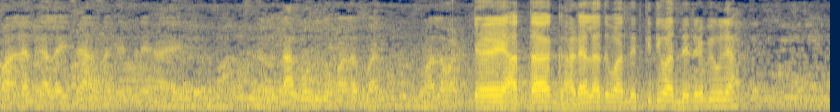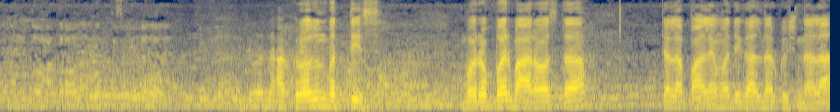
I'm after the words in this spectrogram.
पाण्यात घालायचं असं काहीतरी आहे. दाखवतो तुम्हाला पण. मला वाटतंय आता घड्याला वाजलेत. किती वाजलेत रे पिवल्या? अकरा वाजून बत्तीस. बरोबर बारा वाजता त्याला पाण्यामध्ये घालणार कृष्णाला.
